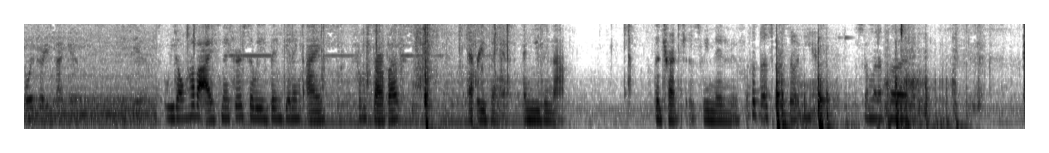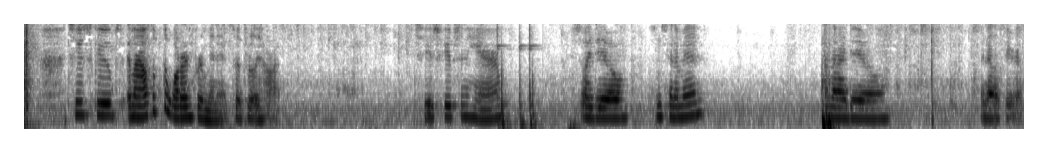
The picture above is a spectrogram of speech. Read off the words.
only 30 seconds. You see it? We don't have an ice maker, so we've been getting ice from Starbucks and freezing it and using that. The trenches, we need a new Put the espresso in here. So I'm gonna put two scoops, and I also put the water in for a minute, so it's really hot. Two scoops in here. So I do some cinnamon, and then I do vanilla syrup.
